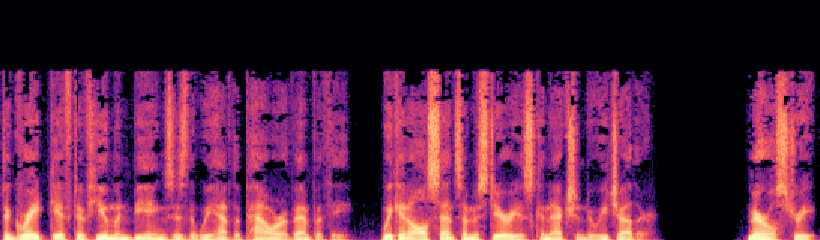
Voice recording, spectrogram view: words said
The great gift of human beings is that we have the power of empathy, we can all sense a mysterious connection to each other. Meryl Streep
